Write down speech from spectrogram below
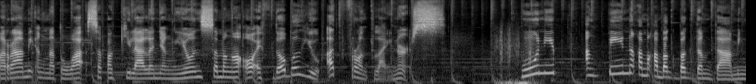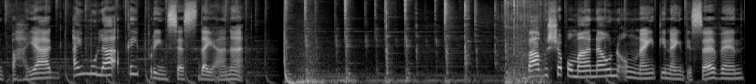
Marami ang natuwa sa pagkilala niyang yon sa mga OFW at frontliners. Ngunit, ang pinakamakabagbag damdaming pahayag ay mula kay Princess Diana. Bago siya pumanaw noong 1997,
